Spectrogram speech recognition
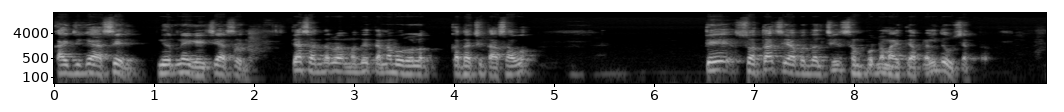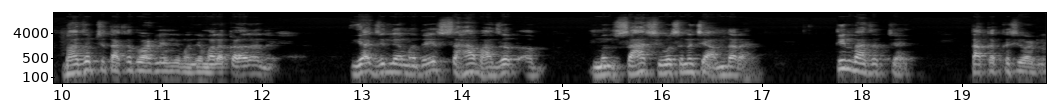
काही जे काही असेल निर्णय घ्यायचे असेल त्या संदर्भामध्ये त्यांना बोलवलं कदाचित असावं. ते स्वतःच याबद्दलची संपूर्ण माहिती आपल्याला देऊ शकतात. भाजपची ताकद वाढलेली म्हणजे मला कळालं नाही. या जिल्ह्यामध्ये सहा भाजप सहा शिवसेनेचे आमदार आहेत. तीन भाजपचे आहेत. ताकद कशी वाढली?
